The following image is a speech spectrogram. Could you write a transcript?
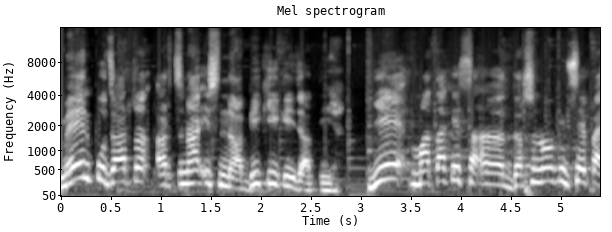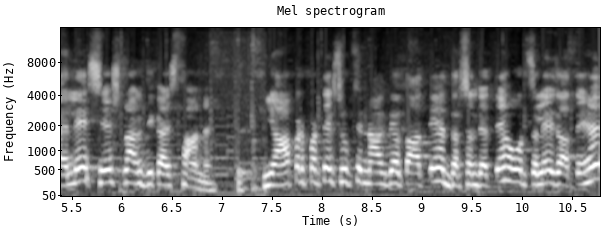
मेन पूजा अर्चना इस नाभि की की जाती है। ये माता के दर्शनों के से पहले शेष नाग जी का स्थान है। यहाँ पर प्रत्यक्ष रूप से नाग देवता आते हैं दर्शन देते हैं और चले जाते हैं।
